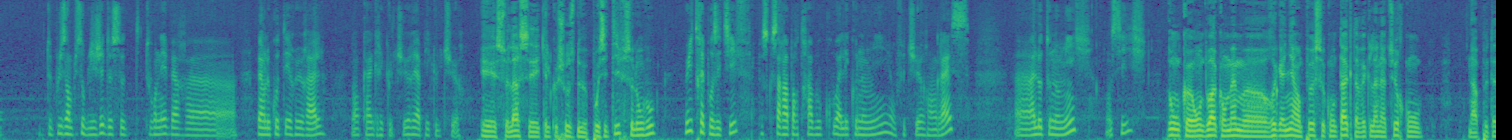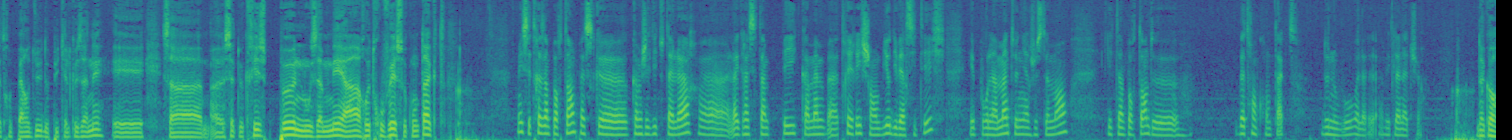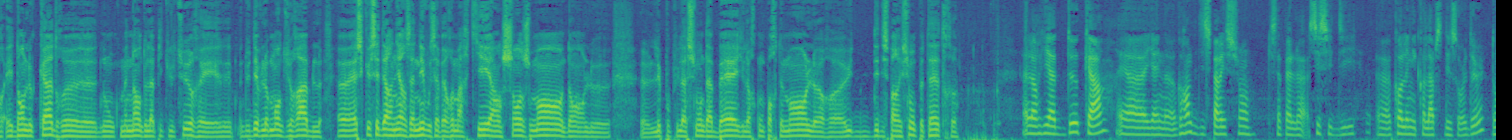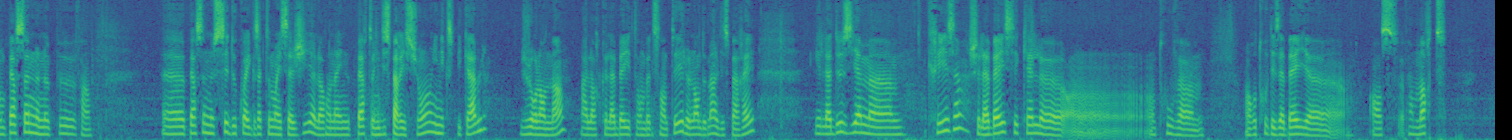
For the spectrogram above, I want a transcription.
de plus en plus obligés de se tourner vers, euh, vers le côté rural, donc agriculture et apiculture. Et cela, c'est quelque chose de positif, selon vous? Oui, très positif, parce que ça rapportera beaucoup à l'économie, au futur en Grèce, euh, à l'autonomie aussi. Donc, euh, on doit quand même euh, regagner un peu ce contact avec la nature qu'on a peut-être perdu depuis quelques années. Et ça, cette crise peut nous amener à retrouver ce contact. Oui, c'est très important parce que, comme j'ai dit tout à l'heure, euh, la Grèce est un pays quand même euh, très riche en biodiversité. Et pour la maintenir justement, il est important d'être en contact de nouveau avec la nature. D'accord. Et dans le cadre euh, donc maintenant de l'apiculture et du développement durable, est-ce que ces dernières années vous avez remarqué un changement dans le, les populations d'abeilles, leur comportement, leur des disparitions peut-être? Alors il y a deux cas. il y a une grande disparition qui s'appelle CCD, Colony Collapse Disorder, dont personne ne peut, enfin euh, personne ne sait de quoi exactement il s'agit. Alors on a une perte, une disparition inexplicable du jour au lendemain, alors que l'abeille est en bonne santé. Le lendemain, elle disparaît. Et la deuxième euh, crise chez l'abeille, c'est qu'elle, euh, on, trouve, on retrouve des abeilles mortes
